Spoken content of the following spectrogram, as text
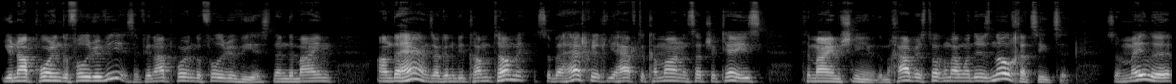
you're not pouring a full revius. If you're not pouring a full revius, then the mayim on the hands are going to become tummy. So behechrich, you have to come on in such a case to mayim shneim. The mechaber is talking about when there's no chatzitza. So mele,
